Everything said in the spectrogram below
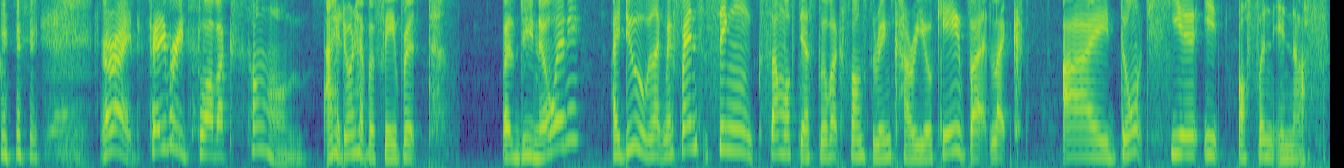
All right. Favorite Slovak song? I don't have a favorite. But do you know any? I do like my friends sing some of their Slovak songs during karaoke, but like I don't hear it often enough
